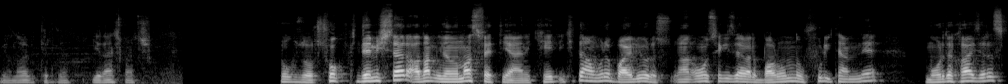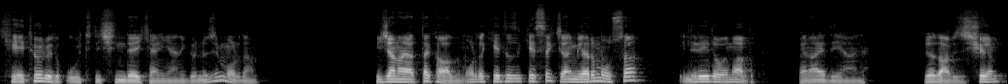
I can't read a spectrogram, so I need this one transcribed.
Milyonlara bitirdi. İğrenç maç. Çok zor. Çok demişler. Adam inanılmaz fet yani. Kate 2 tane vuruyor bayılıyoruz. Yani 18 level Baron'la full itemli Mordekaiser'ız. Kate'i ölüyorduk ultin içindeyken yani. Gördünüz mü oradan? Bir can hayatta kaldım. Orada Kate hızı kessek canım yarım olsa ileriye de oynardık. Fenaydı yani. Güzel abi biz şey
